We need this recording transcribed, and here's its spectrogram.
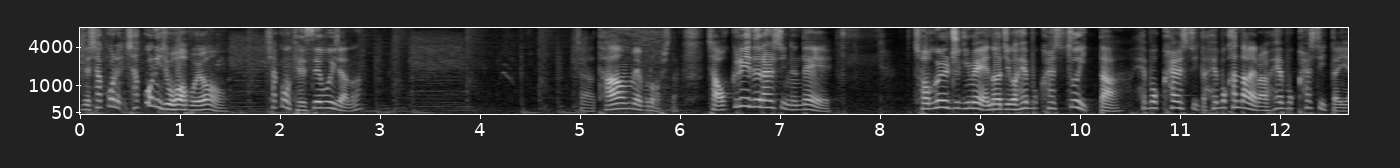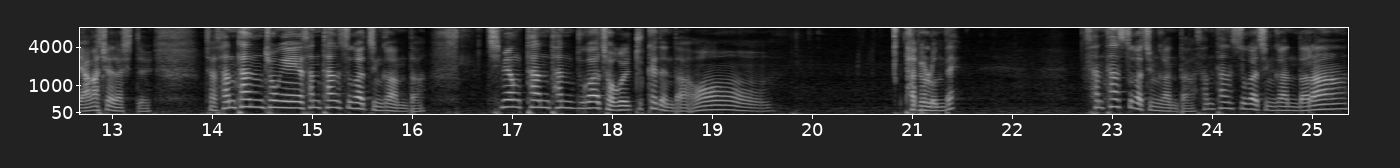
근데 샷건이 샷건이 좋아 보여. 샷건 개쎄 보이잖아. 자 다음 맵으로 갑시다. 자 업그레이드를 할 수 있는데 적을 죽이면 에너지가 회복할 수 있다. 회복할 수 있다. 회복한다가 아니라 회복할 수 있다. 이 양아치가 자식들. 자, 산탄총의 산탄수가 증가합니다. 치명탄 탄두가 적을 뚫게 된다. 어. 다 별론데? 산탄수가 증가한다. 산탄수가 증가한다랑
